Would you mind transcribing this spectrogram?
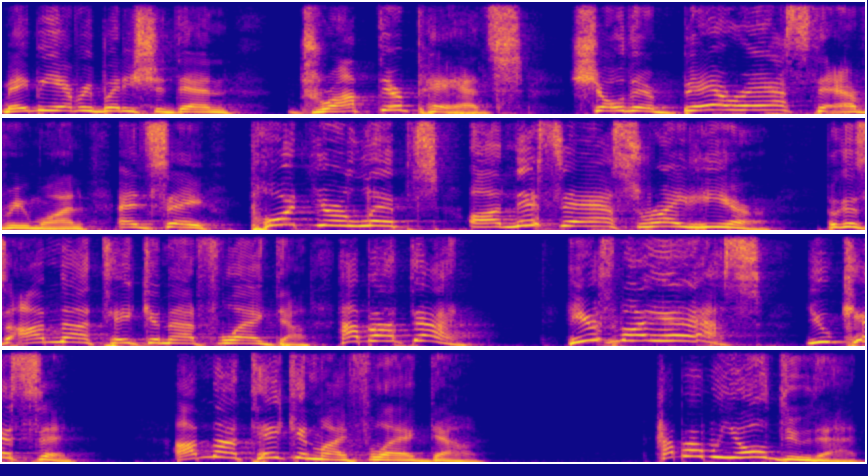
Maybe everybody should then drop their pants, show their bare ass to everyone, and say, "Put your lips on this ass right here," because I'm not taking that flag down. How about that? Here's my ass. You kiss it. I'm not taking my flag down. How about we all do that?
